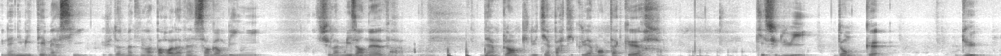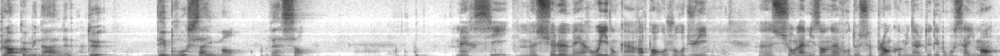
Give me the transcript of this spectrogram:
Unanimité, merci. Je donne maintenant la parole à Vincent Gambini sur la mise en œuvre d'un plan qui lui tient particulièrement à cœur, qui est celui donc du plan communal de débroussaillement. Vincent. Merci, monsieur le maire. Oui, donc un rapport aujourd'hui euh, sur la mise en œuvre de ce plan communal de débroussaillement.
